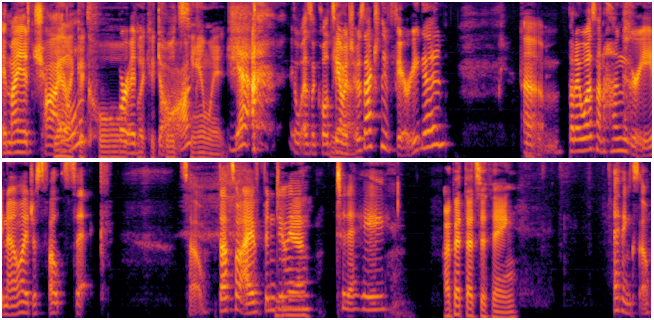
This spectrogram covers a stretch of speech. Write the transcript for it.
Am I a child? Yeah, like a cold, or a like a cold sandwich. Yeah, it was a cold sandwich. It was actually very good. Good. Um, but I wasn't hungry, you know, I just felt sick. So that's what I've been doing Yeah. Today. I bet that's a thing. I think so.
